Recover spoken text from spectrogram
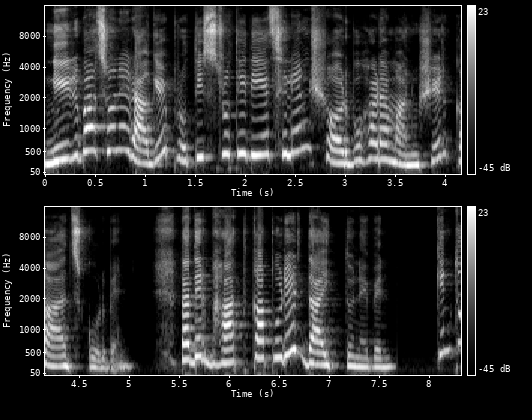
নির্বাচনের আগে প্রতিশ্রুতি দিয়েছিলেন সর্বহারা মানুষের কাজ করবেন। তাদের ভাত কাপড়ের দায়িত্ব নেবেন। কিন্তু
